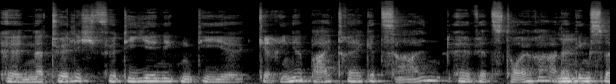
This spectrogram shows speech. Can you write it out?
Äh, natürlich für diejenigen, die geringe Beiträge zahlen, äh, wird es teurer. Allerdings mhm.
